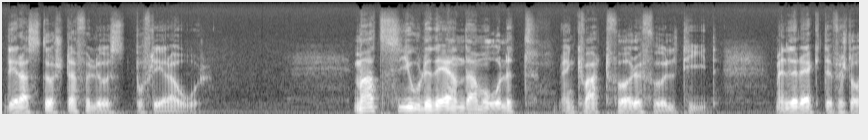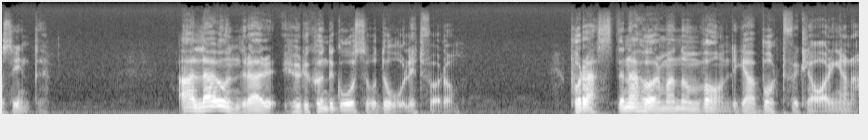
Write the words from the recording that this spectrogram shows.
Deras största förlust på flera år. Mats gjorde det enda målet, en kvart före full tid. Men det räckte förstås inte. Alla undrar hur det kunde gå så dåligt för dem. På rasterna hör man de vanliga bortförklaringarna.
